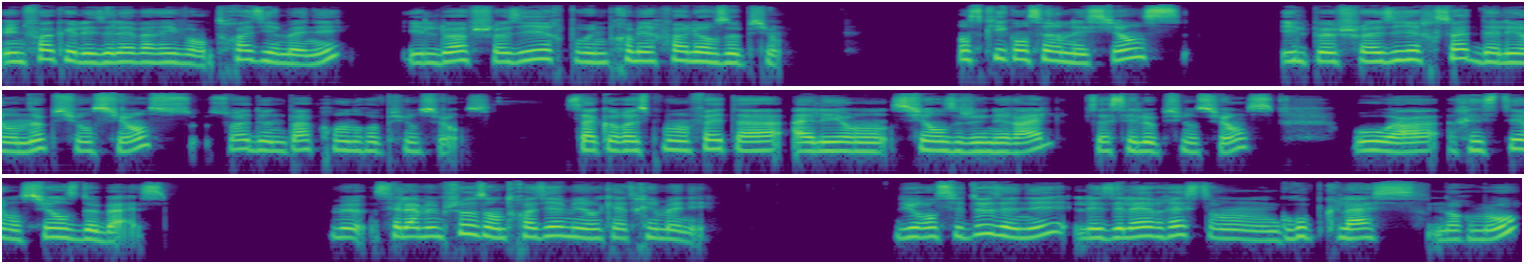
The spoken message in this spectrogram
Une fois que les élèves arrivent en troisième année, ils doivent choisir pour une première fois leurs options. En ce qui concerne les sciences, ils peuvent choisir soit d'aller en option sciences, soit de ne pas prendre option sciences. Ça correspond en fait à aller en sciences générales, ça c'est l'option sciences, ou à rester en sciences de base. Mais c'est la même chose en troisième et en quatrième année. Durant ces deux années, les élèves restent en groupe classe normaux,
